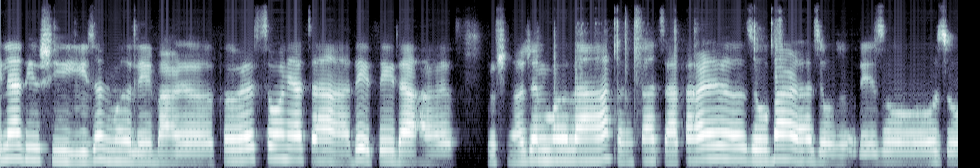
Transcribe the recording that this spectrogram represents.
पहिल्या दिवशी जन्मले बाळ कळस सोन्याचा देते डहाळ कृष्ण जन्मला कंसाचा काळ जो बाळा जो रे जो जो.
